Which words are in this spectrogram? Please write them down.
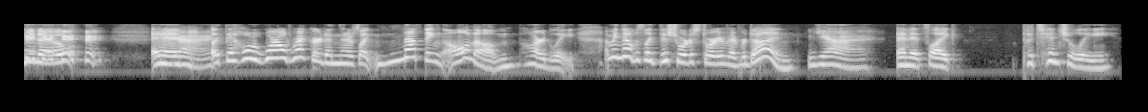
you know? And Yeah. like, they hold a world record and there's like nothing on them, hardly. I mean, that was like the shortest story I've ever done. yeah. And it's like potentially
